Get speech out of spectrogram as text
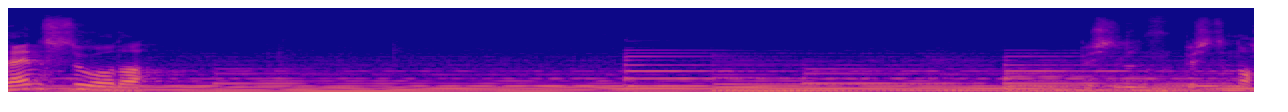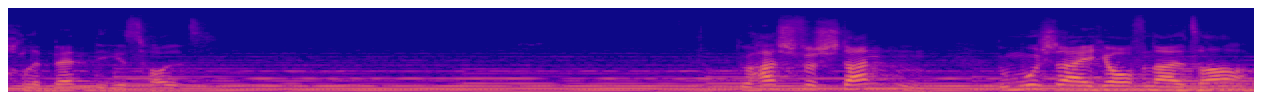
Brennst du oder bist du, bist du noch lebendiges Holz? Du hast verstanden, du musst eigentlich auf den Altar.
